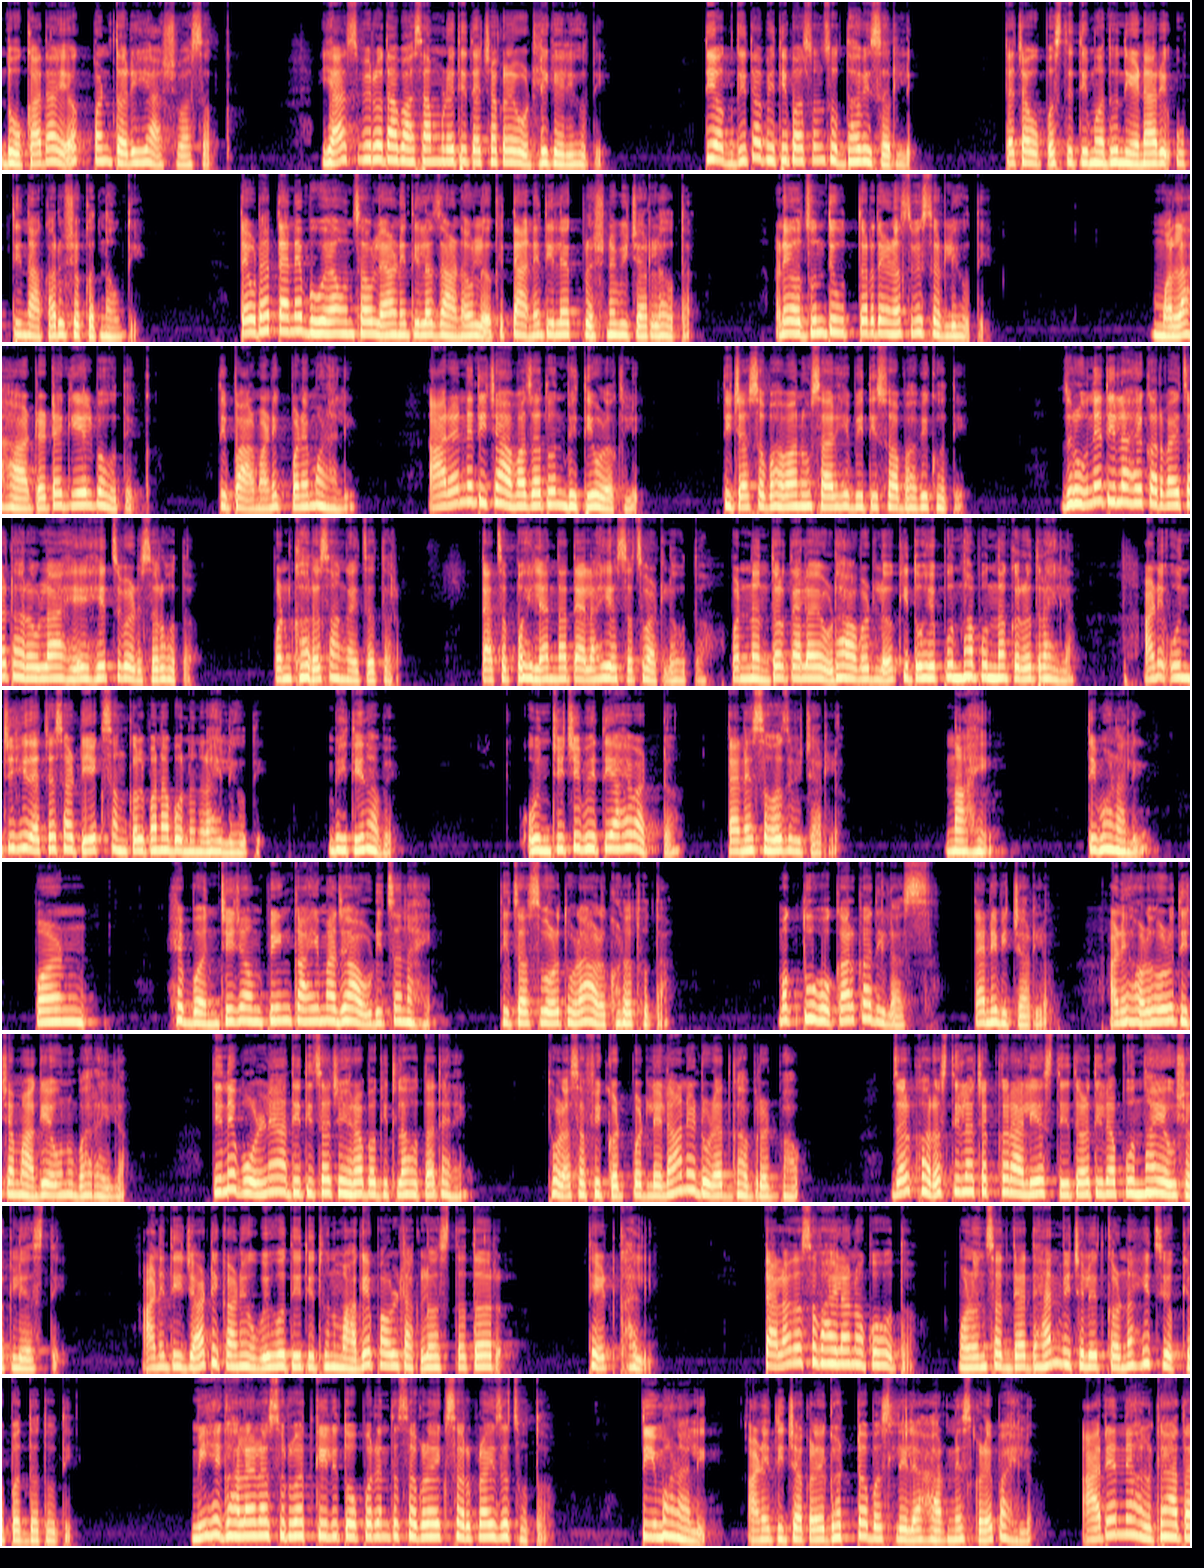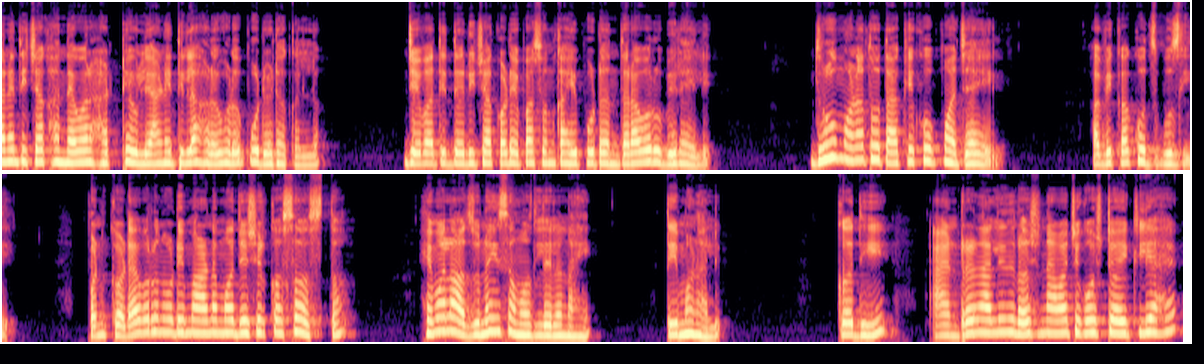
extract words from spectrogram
धोकादायक पण तरीही आश्वासक. ह्याच विरोधाभासामुळे ती त्याच्याकडे ओढली गेली होती. ती अगदी त्या भीतीपासून सुद्धा विसरली. त्याच्या उपस्थितीमधून येणारी उक्ती नाकारू शकत नव्हती. तेवढ्यात त्याने भुया उंचावल्या आणि तिला जाणवलं की त्याने तिला एक प्रश्न विचारला होता आणि अजून ती उत्तर देणंच विसरली होती. मला हार्ट अटॅक येईल बहुतेक ती प्रामाणिकपणे म्हणाली. आर्यनने तिच्या आवाजातून भीती ओळखली. तिच्या स्वभावानुसार ही भीती स्वाभाविक होती. ध्रुवने तिला हे करवायचं ठरवलं आहे हेच वेडसर होतं. पण खरं सांगायचं तर त्याचं पहिल्यांदा त्यालाही असंच वाटलं होतं. पण नंतर त्याला एवढं आवडलं की तो हे पुन्हा पुन्हा करत राहिला आणि उंची ही त्याच्यासाठी एक संकल्पना बनून राहिली होती. भीती नव्हे. उंचीची भीती आहे वाटतं. त्याने सहज विचारलं. नाही. ती म्हणाली पण हे बंची जम्पिंग काही माझ्या आवडीचं नाही. तिचा स्वर थोडा अळखडत होता. मग तू होकार का दिलास? त्याने विचारलं आणि हळूहळू तिच्यामागे येऊन उभा राहिला. तिने बोलण्याआधी तिचा चेहरा बघितला होता त्याने. थोडासा फिकट पडलेला आणि डोळ्यात घाबरट भाव. जर खरंच तिला चक्कर आली असती तर तिला पुन्हा येऊ शकली असती. आणि ती ज्या ठिकाणी उभी होती तिथून मागे पाऊल टाकलं असतं तर थेट खाली. त्याला तसं व्हायला नको होतं. म्हणून सध्या ध्यान विचलित करणं हीच योग्य पद्धत होती. मी हे घालायला सुरुवात केली तोपर्यंत सगळं एक सरप्राईजच होतं. ती म्हणाली आणि तिच्याकडे घट्ट बसलेल्या हार्नेसकडे पाहिलं. आर्यनने हलक्या हाताने तिच्या खांद्यावर हात ठेवले आणि तिला हळूहळू पुढे ढकललं. जेव्हा ती दरीच्या कडेपासून काही फूट अंतरावर उभी राहिली. ध्रुव म्हणत होता की खूप मजा येईल. अविका कुजबुजली. पण कड्यावरून उडी मारणं मजेशीर कसं असतं? हे मला अजूनही समजलेलं नाही. ती म्हणाली कधी अँड्रनालिन रश नावाची गोष्ट ऐकली आहे?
